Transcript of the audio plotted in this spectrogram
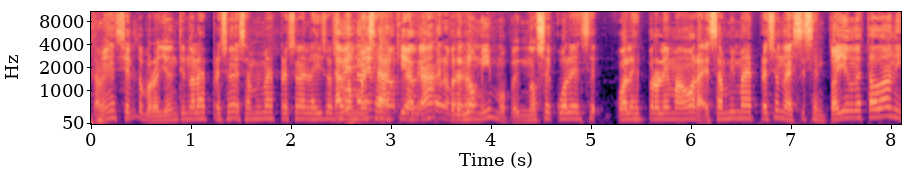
también es cierto, pero yo no entiendo las expresiones. Esas mismas expresiones las hizo hace unos meses aquí acá, bien, pero- pero, es pero- lo mismo. pues, no sé cuál es, el- cuál es el problema ahora. Esas mismas expresiones, él se sentó allí donde está Dani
